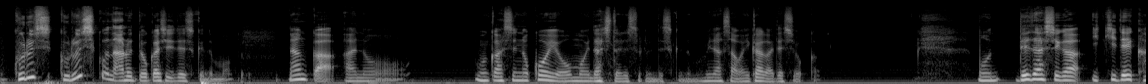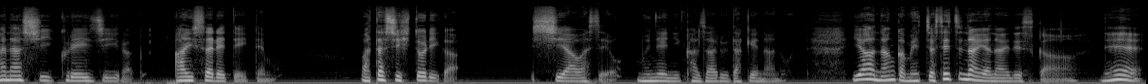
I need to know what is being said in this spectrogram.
う苦し苦しくなるっておかしいですけどもなんかあの昔の恋を思い出したりするんですけども皆さんはいかがでしょうか？もう出だしが粋で悲しいクレイジーラブ愛されていても私一人が幸せを胸に飾るだけなのいやなんかめっちゃ切ないやないですか。ね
